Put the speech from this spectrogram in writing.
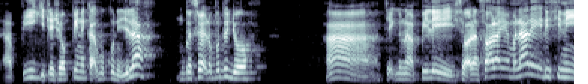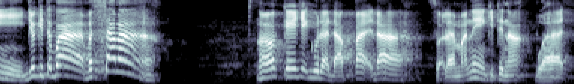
Tapi kita shopping dekat buku ni je lah. Muka surat 27. Ha, cikgu nak pilih soalan-soalan yang menarik di sini. Jom kita buat bersama. Okey, cikgu dah dapat dah. Soalan mana yang kita nak buat?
